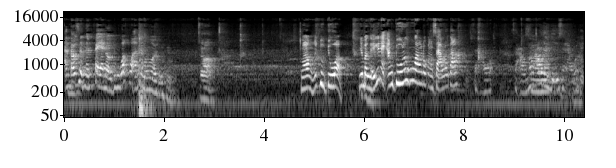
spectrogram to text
Anh bảo xin ảnh phe đồ trung quốc của anh nè mọi người. À, ngon nó chua chua. Nhưng mà nghĩ cái này ăn chua nó cũng ngon đâu còn xào đâu ta? Xào xào nó có gia vị xào á chị.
